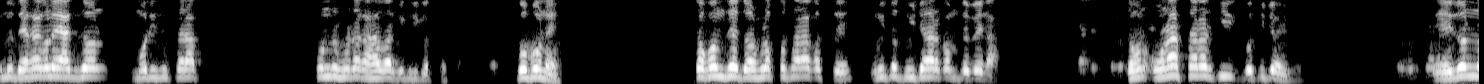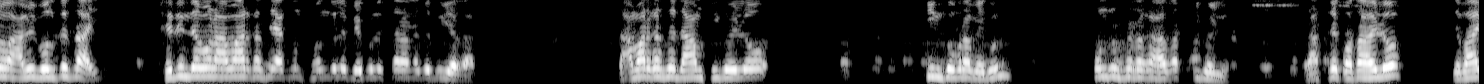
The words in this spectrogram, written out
কিন্তু দেখা গেলো একজন মরিচের ছাড়া পনেরোশো টাকা হাজার বিক্রি করতেছে, গোপনে। তখন যে দশ লক্ষ ছাড়া করছে, উনি তো দুই টাকার কম দেবে না। তখন ওনার ছাড়ার কি গতিটা হইবে? এই জন্য আমি বলতে চাই সেদিন যেমন আমার কাছে একজন ফোন দিলে বেগুনের ছাড়া নেবে দুই হাজার। আমার কাছে দাম ঠিক হইল কিং কোবরা বেগুন, পনেরোশো টাকা হাজার ঠিক হইল। রাত্রে কথা হইল যে, ভাই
